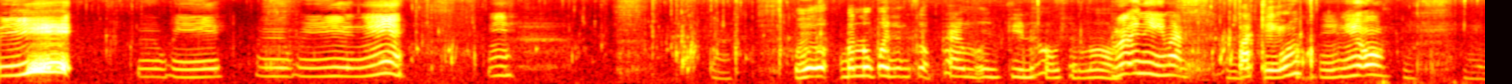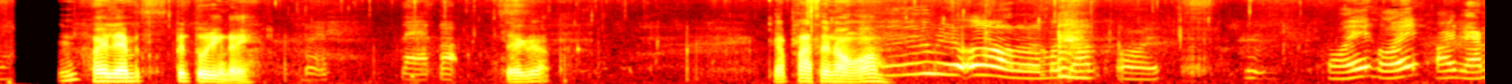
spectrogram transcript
นี่คือพี่คือพี่นี่นี่เออมันลงไปจนเกือบแพ้มันกินเฮาฉันรอดเฮ้ยนี่มันปลาเก๋งนี่นี่อ้อม อื้อ หอยแหลมเป็นตัวอย่างไรแตกอะแตกแล้วจับปลาใส่หนองอ้อมอืมพี่อ้อมมันจับหอยหอยหอยหอยแหลม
